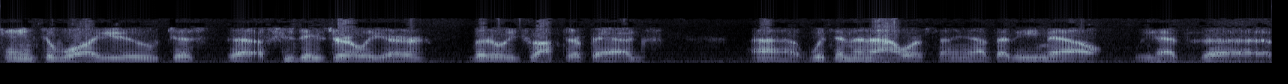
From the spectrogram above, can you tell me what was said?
came to YU just uh, a few days earlier, literally dropped their bags. Uh, within an hour of sending out that email, we had uh,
